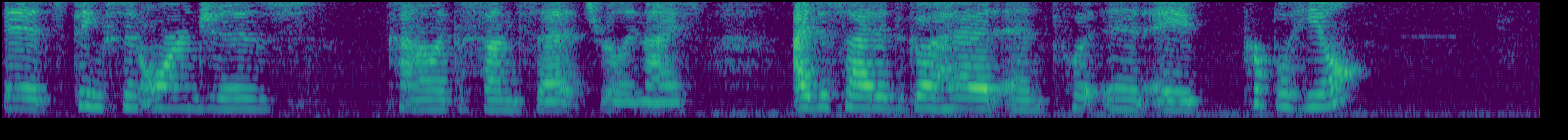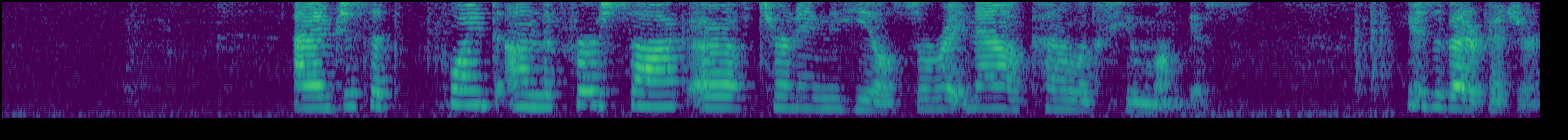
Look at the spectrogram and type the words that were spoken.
It's pinks and oranges, kind of like a sunset. It's really nice. I decided to go ahead and put in a purple heel. I'm just at the point on the first sock of turning the heel. So right now it kind of looks humongous. Here's a better picture.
